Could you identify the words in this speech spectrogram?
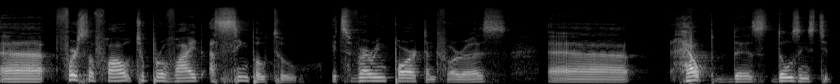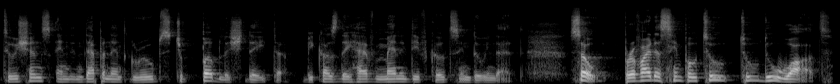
Uh, first of all, to provide a simple tool. It's very important for us uh, help this, those institutions and independent groups to publish data because they have many difficulties in doing that. So provide a simple tool to do what?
